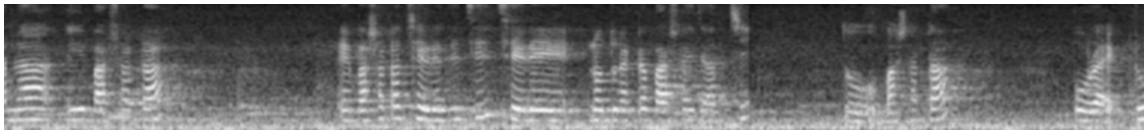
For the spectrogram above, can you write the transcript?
আমরা এই বাসাটা এই বাসাটা ছেড়ে দিচ্ছি ছেড়ে নতুন একটা বাসায় যাচ্ছি। তো বাসাটা পুরো একটু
